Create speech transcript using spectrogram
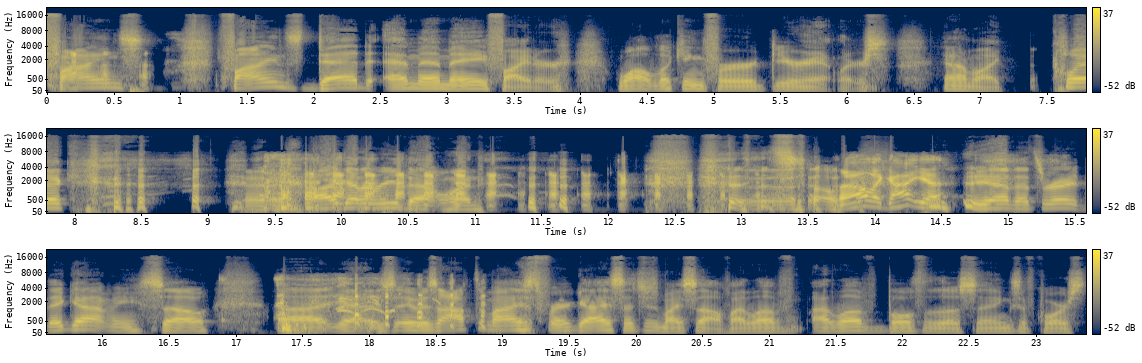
Finds finds dead mma fighter while looking for deer antlers. And i'm like click I gotta read that one. so, well, they got you. Yeah, that's right. They got me. So, uh, yeah, it was, it was, optimized for a guy such as myself. I love, I love both of those things. Of course,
